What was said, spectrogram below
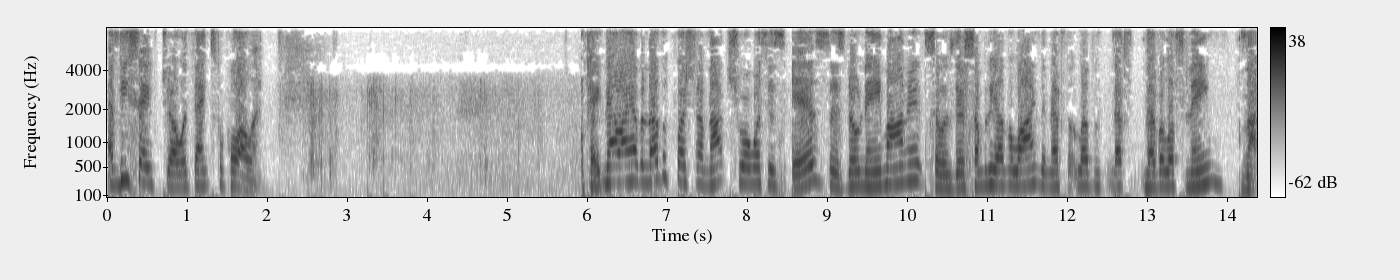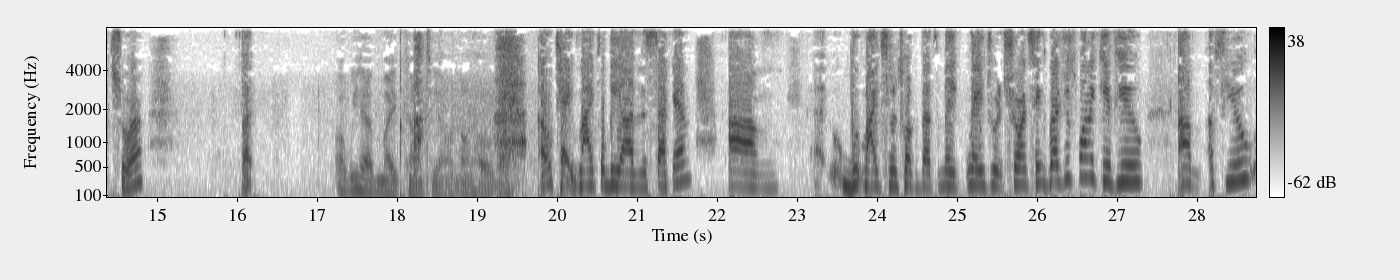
And be safe, Joe, and thanks for calling. Okay, now I have another question. I'm not sure what this is. There's no name on it. So is there somebody on the line that never left, never, never left a name? I'm not sure. But, Uh, we have Mike Conti on, on hold. okay, Mike will be on in a second. Um, uh, Mike's going to talk about the ma- major insurance things, but I just want to give you um, a few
